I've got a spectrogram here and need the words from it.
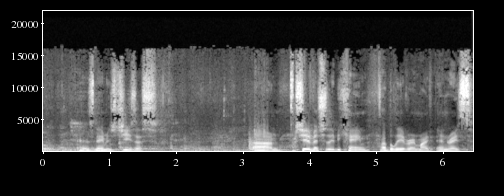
And his name is Jesus. Um, she eventually became a believer my, and raised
